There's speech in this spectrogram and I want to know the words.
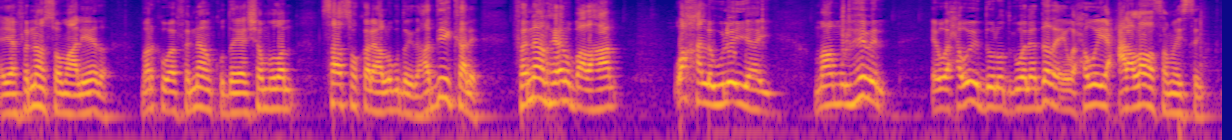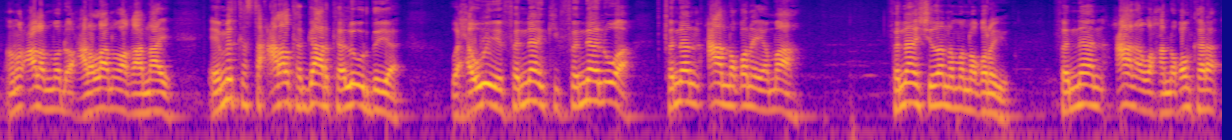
ayaa fanaan soomaaliyeeda. Marka waa fanaanku dayasho mudan saasoo kale ha lagu daydo. Haddii kale fanaan reer baad ahaan waxaan lagu leeyahay maamul hebel ee waxa weye dowlad goboleedada ee waxa weeye calalada samaystay. Anuu calan ma dho calalaan u aqaanaaye ee mid kasta calalka gaarkaa la ordayaa waxa weeye fanaankii fanaan u ah. Fanaan caan noqonaya ma aha. Fanaan shidana ma noqonayo. Fanaan caan ah waxaa noqon kara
